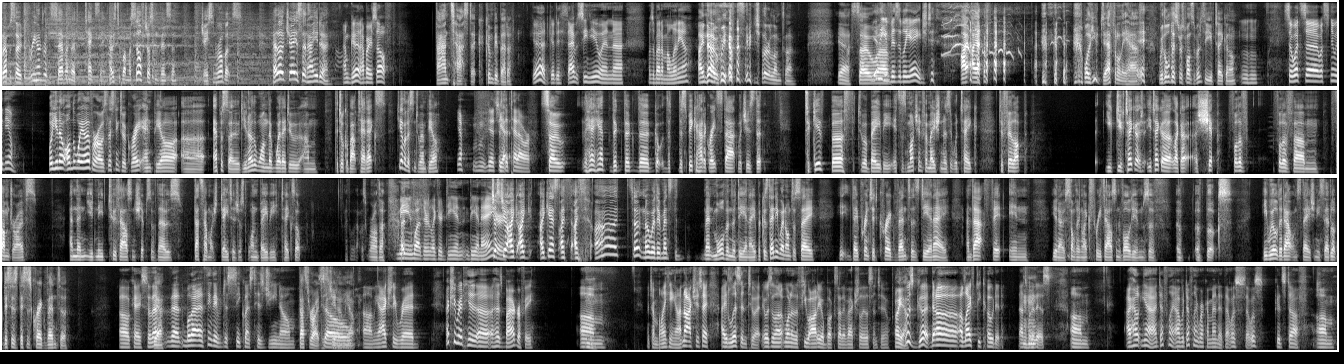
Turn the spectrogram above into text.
To episode 307 of Techzing, hosted by myself, Justin Vincent, and Jason Roberts. Hello, Jason. How you doing? I'm good. How about yourself? Fantastic. Couldn't be better. Good. Good. I haven't seen you in uh, was about a millennia. I know we haven't seen each other a long time. Yeah. So Yeah, uh, you visibly aged. I, I have. well, you definitely have, with all this responsibility you've taken on. Mm-hmm. so what's uh, what's new with you? Well, you know, on the way over, I was listening to a great NPR uh, episode. You know, the one that where they do um, they talk about TEDx. Do you ever listen to NPR? Yeah, mhm, it's just Yeah. a TED hour. So he had the the, the the the speaker had a great stat, which is that to give birth to a baby, it's as much information as it would take to fill up. You you take a you take a like a, a ship full of full of um, thumb drives, and then you'd need two thousand ships of those. That's how much data just one baby takes up. I thought that was rather Meaning what? They're like their DN- DNA. just or- yeah, I, I, I guess I, I, I don't know whether it meant the, meant more than the DNA because then he went on to say he, they printed Craig Venter's DNA and that fit in, you know, something like three thousand volumes of, of of books. He wheeled it out on stage and he said, "Look, this is this is Craig Venter. Oh, okay, so that Yeah. that well, that, I think they've just sequenced his genome. That's right, his so, genome. Yeah, um, yeah, I actually read, actually read his uh, his biography, um, which I'm blanking on. No, actually, say I listened to it. It was one of the few audiobooks that I've actually listened to. Oh, yeah. it was good. Uh, a life decoded. That's what it is. Um, I yeah, I definitely, I would definitely recommend it. That was that was good stuff. Um,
